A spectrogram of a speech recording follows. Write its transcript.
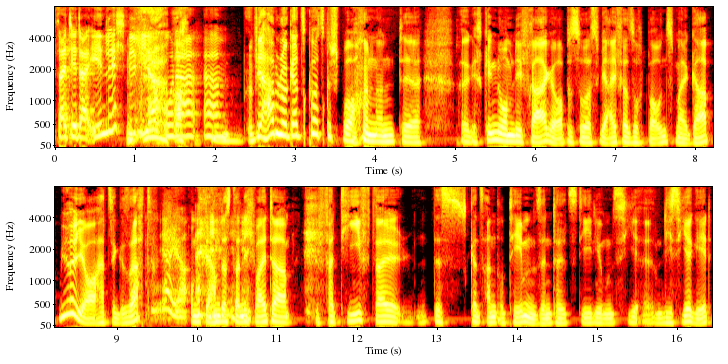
Seid ihr da ähnlich wie wir? Oder, Ach, ähm? Wir haben nur ganz kurz gesprochen und äh, es ging nur um die Frage, ob es sowas wie Eifersucht bei uns mal gab. Ja, ja, hat sie gesagt. Ja, ja. Und wir haben das dann nicht weiter vertieft, weil das ganz andere Themen sind als die, die ums hier, um die es hier geht.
